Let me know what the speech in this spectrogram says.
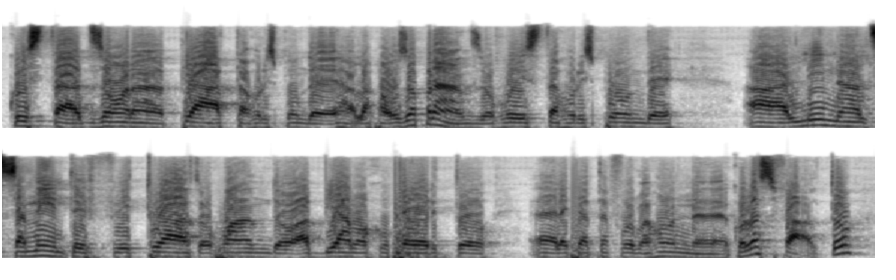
Questa zona piatta corrisponde alla pausa pranzo, questa corrisponde all'innalzamento effettuato quando abbiamo coperto eh, la piattaforma con, con l'asfalto.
